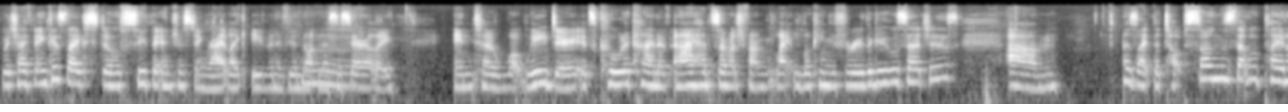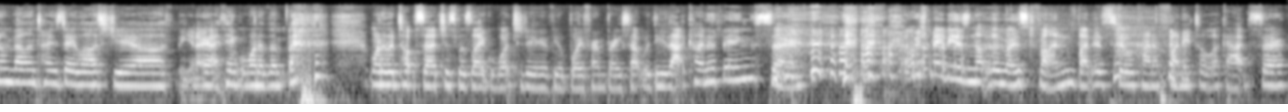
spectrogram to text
which I think is like still super interesting, right? Like even if you're not necessarily into what we do, it's cool to kind of, and I had so much fun like looking through the Google searches. Um, as like the top songs that were played on Valentine's Day last year. You know, I think one of them, one of the top searches was like what to do if your boyfriend breaks up with you, that kind of thing. So, which maybe is not the most fun, but it's still kind of funny to look at. So,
